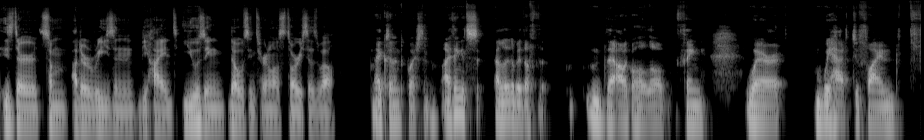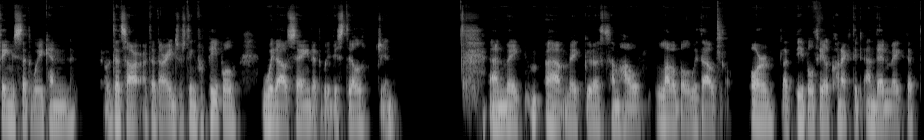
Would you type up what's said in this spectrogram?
is there some other reason behind using those internal stories as well Excellent question. I think it's a little bit of the, the alcohol law thing where we had to find things that we can that are that are interesting for people without saying that we distill gin and make uh, make good somehow lovable without or let people feel connected and then make that.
